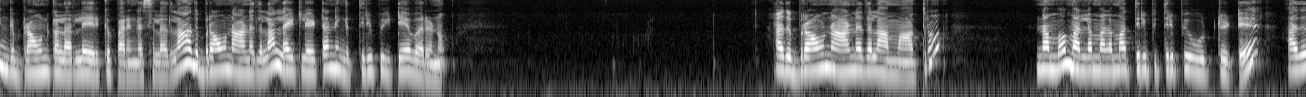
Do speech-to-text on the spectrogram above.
இங்கே ப்ரௌன் கலரில் இருக்குது பாருங்கள் சிலதெல்லாம். அது ப்ரௌன் ஆனதெல்லாம் லைட் லைட்டாக நீங்கள் திருப்பிக்கிட்டே வரணும். அது ப்ரௌன் ஆனதெல்லாம் மாத்திரம் நம்ம மல்ல மல்லமாக திருப்பி திருப்பி விட்டுட்டு அதை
